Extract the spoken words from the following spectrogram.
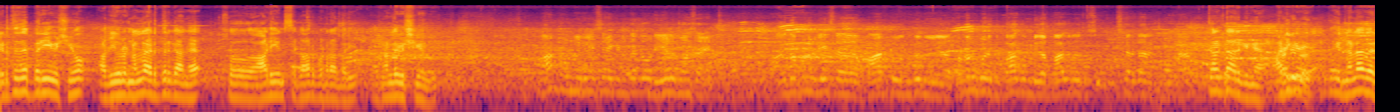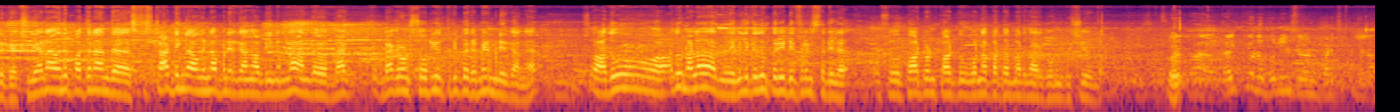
எடுத்ததே பெரிய விஷயம். அது இவ்வளோ நல்லா எடுத்திருக்காங்க. ஸோ ஆடியன்ஸை கவர் பண்ணுற மாதிரி. அது நல்ல விஷயம் இது அதுக்கப்புறம் ரிலீஸ் பார்ட் வந்து நீங்கள் தொடர்படுத்தி பார்க்க முடியுதா? பார்க்குறது கரெக்டாக இருக்குங்களா? கரெக்டாக இருக்குங்க. அடிக்கடி நல்லாவே இருக்குது ஆக்சுவலி ஏன்னா வந்து பார்த்தீங்கன்னா அந்த ஸ்டார்டிங்கில் அவங்க என்ன பண்ணியிருக்காங்க அப்படின்னம்னா அந்த பேக் பேக்ரவுண்ட் ஸ்டோரியும் திருப்பி ரிமைன் பண்ணியிருக்காங்க ஸோ அதுவும் அதுவும் நல்லா தான் இருந்தது. எங்களுக்கு எதுவும் பெரிய டிஃப்ரென்ஸ் தெரியல. So part one part two ஒன்றா பார்த்த மாதிரி தான் இருக்கும் ஒன்றும் விஷயம் இல்லை கல்கியோட பொன்னியின் செல்வன் படிச்சிருக்கீங்களா?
